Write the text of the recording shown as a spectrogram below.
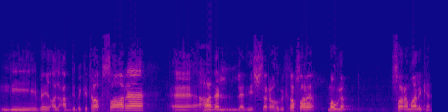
لبيع العبد بكتاب صار آه هذا الذي اشتراه بكتاب صار مولى صار مالكا.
